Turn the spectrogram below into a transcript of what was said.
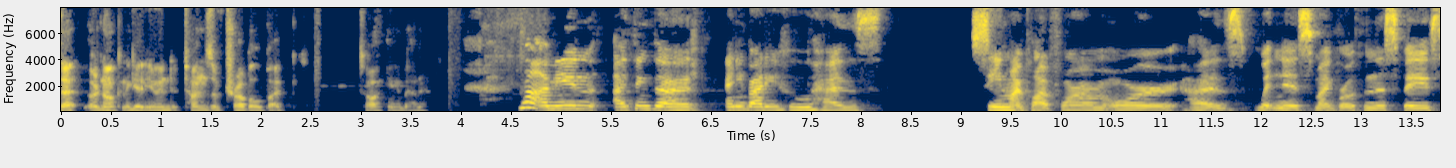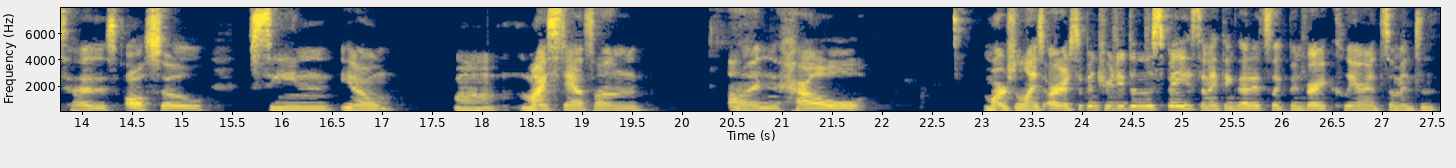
That are not going to get you into tons of trouble by talking about it? No, I mean, I think that anybody who has seen my platform or has witnessed my growth in this space has also seen, you know, my stance on on how marginalized artists have been treated in this space. And i think that it's like been very clear in some in-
